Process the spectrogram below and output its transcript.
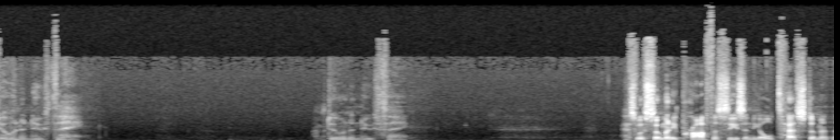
Doing a new thing. I'm doing a new thing. As with so many prophecies in the Old Testament,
